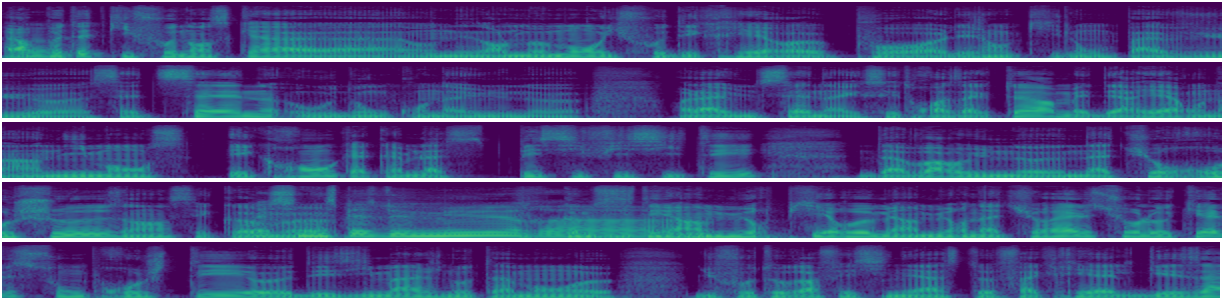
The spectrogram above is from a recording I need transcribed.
Alors peut-être qu'il faut dans ce cas, on est dans le moment où il faut décrire pour les gens qui n'ont pas vu cette scène où donc on a une voilà une scène avec ces trois acteurs, mais derrière on a un immense écran qui a quand même la spécificité d'avoir une nature rocheuse. Hein. C'est comme bah, une espèce de mur, comme si c'était un mur pierreux mais un mur naturel sur lequel sont projetées des images notamment du photographe et cinéaste Fakri El Gheza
